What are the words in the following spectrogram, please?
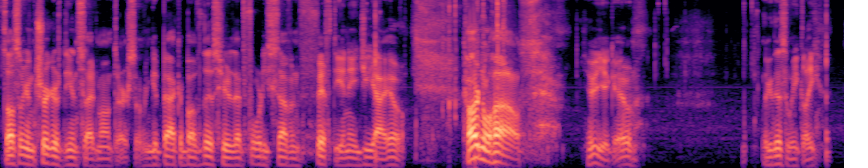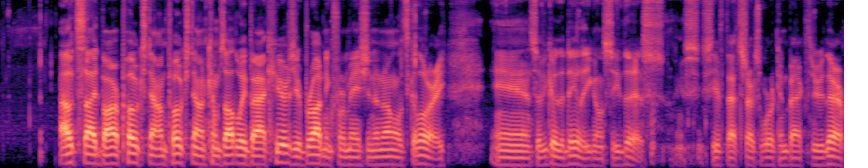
it's also going to trigger the inside mount there. So we can get back above this here, that 4750 in AGIO. Cardinal Health. here you go. Look at this weekly outside bar pokes down, pokes down, comes all the way back. Here's your broadening formation in all its glory. And so if you go to the daily, you're going to see this. See if that starts working back through there.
